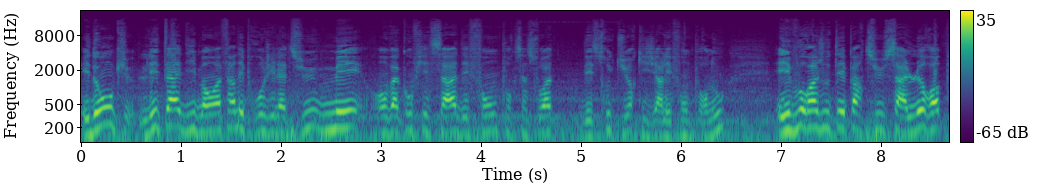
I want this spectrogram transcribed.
Et donc l'État dit on va faire des projets là-dessus, mais on va confier ça à des fonds pour que ce soit des structures qui gèrent les fonds pour nous. Et vous rajoutez par-dessus ça l'Europe,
